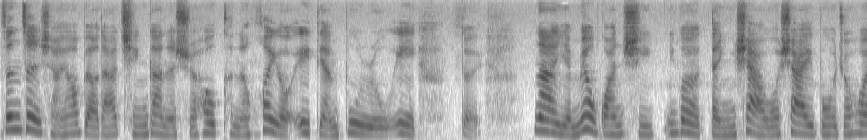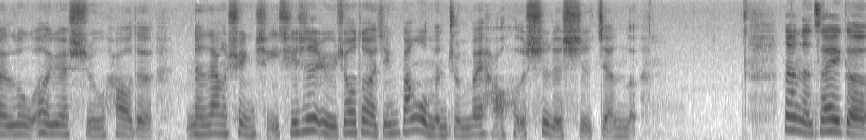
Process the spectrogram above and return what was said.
真正想要表达情感的时候，可能会有一点不如意。对，那也没有关系，因为等一下我下一波就会录二月十五号的。能量讯息，其实宇宙都已经帮我们准备好合适的时间了。那呢，这个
